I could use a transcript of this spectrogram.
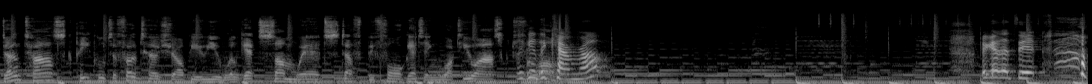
Don't ask people to Photoshop you. You will get some weird stuff before getting what you asked Look for. Look at the long. camera. Okay, that's it.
